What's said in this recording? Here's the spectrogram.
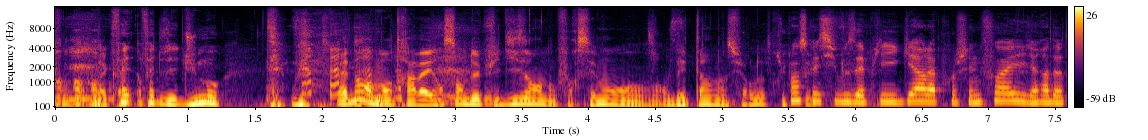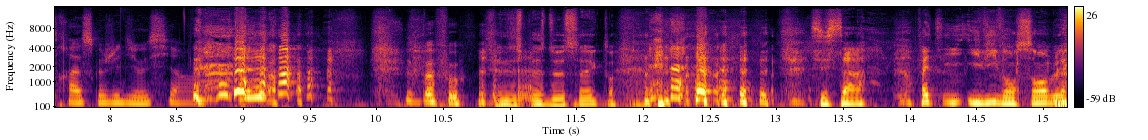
en, fait, en fait, vous êtes jumeaux. bah non mais on travaille ensemble depuis 10 ans donc forcément on, on déteint l'un sur l'autre Je pense que si vous appelez Igar la prochaine fois, il radotera à ce que j'ai dit aussi. hein. C'est pas faux. C'est une espèce de secte. C'est ça. En fait, ils, ils vivent ensemble.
